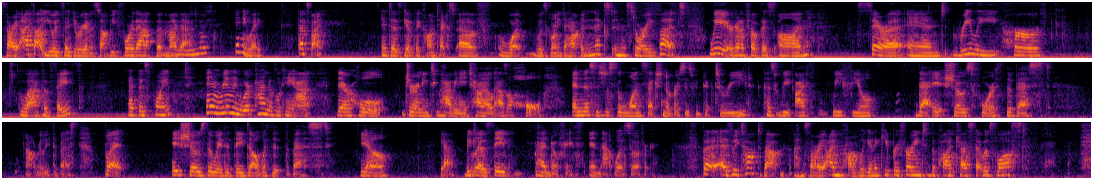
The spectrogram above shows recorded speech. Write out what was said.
Sorry, I thought you had said you were going to stop before that, but my bad. Mm, nope. Anyway, that's fine. It does give the context of what was going to happen next in the story, but we are going to focus on Sarah and really her lack of faith at this point. And really, we're kind of looking at their whole journey to having a child as a whole. And this is just the one section of verses we picked to read because we I we feel that it shows forth the best, not really the best, but it shows the way that they dealt with it the best. You Yeah. know, Yeah, because because they had no faith in that whatsoever. But as we talked about, I'm sorry, I'm probably going to keep referring to the podcast that was lost.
